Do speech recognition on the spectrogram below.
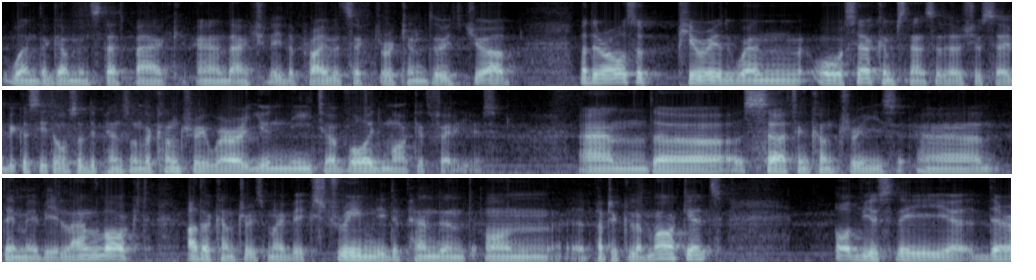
when the government steps back and actually the private sector can do its job. But there are also periods when, or circumstances, I should say, because it also depends on the country, where you need to avoid market failures. And uh, certain countries, uh, they may be landlocked. Other countries might be extremely dependent on a particular markets. obviously uh, there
